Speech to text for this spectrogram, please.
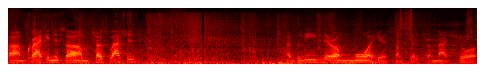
Um, cracking this um, chug splashes. I believe there are more here someplace. I'm not sure.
